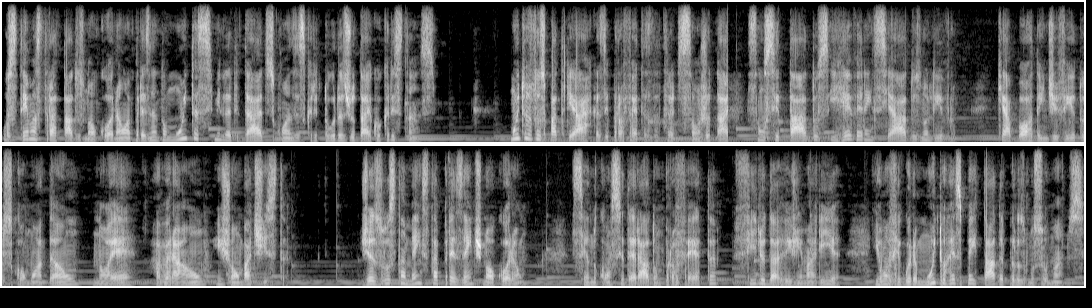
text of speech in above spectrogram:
os temas tratados no Alcorão apresentam muitas similaridades com as escrituras judaico-cristãs. Muitos dos patriarcas e profetas da tradição judaica são citados e reverenciados no livro, que aborda indivíduos como Adão, Noé, Abraão e João Batista. Jesus também está presente no Alcorão, sendo considerado um profeta, filho da Virgem Maria e uma figura muito respeitada pelos muçulmanos,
